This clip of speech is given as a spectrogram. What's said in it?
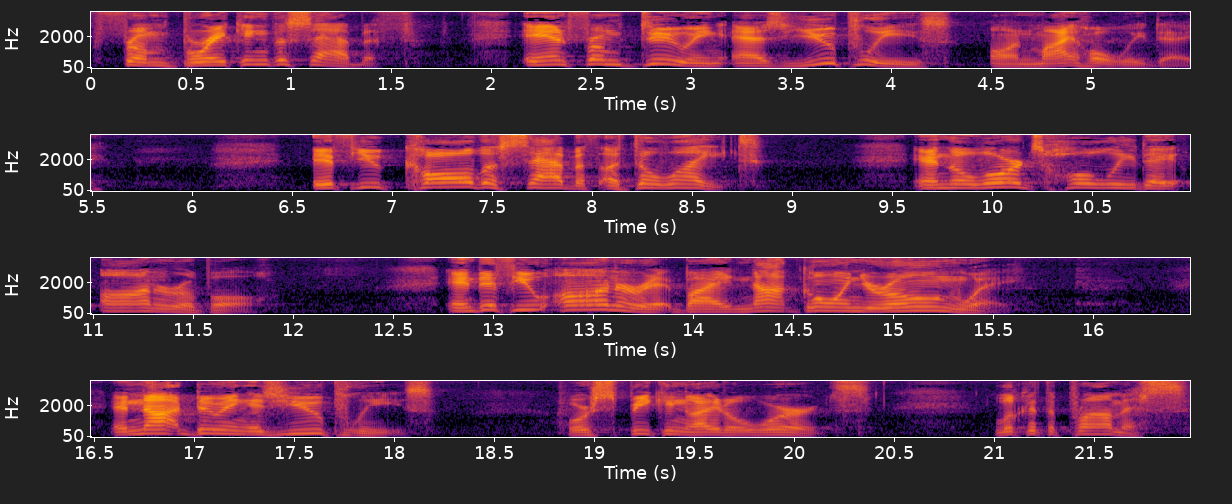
from breaking the Sabbath, and from doing as you please on my holy day. If you call the Sabbath a delight and the Lord's holy day honorable, and if you honor it by not going your own way and not doing as you please or speaking idle words, look at the promise.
